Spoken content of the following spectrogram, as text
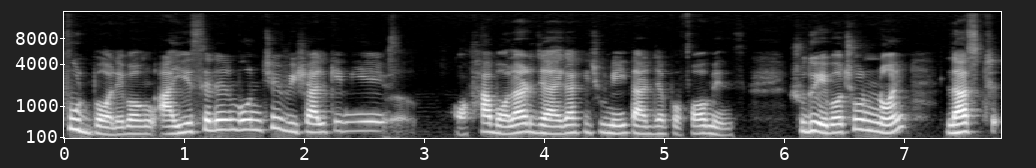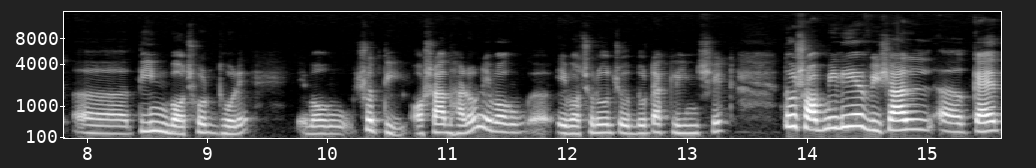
ফুটবল এবং আইএসএল এর মঞ্চে বিশালকে নিয়ে কথা বলার জায়গা কিছু নেই, তার যা পারফরমেন্স শুধু এবছর নয় লাস্ট তিন বছর ধরে। এবং সত্যি অসাধারণ এবং এবছরও চোদ্দোটা ক্লিন শিট তো সব মিলিয়ে বিশাল ক্যাত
